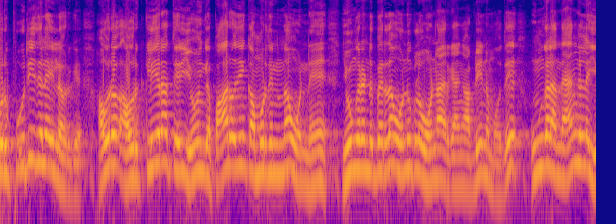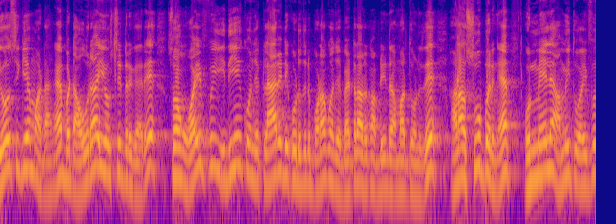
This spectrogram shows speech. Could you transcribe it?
ஒரு புரிதலே இல்லை அவருக்கு. அவரு அவருக்கு கிளியராக தெரியும். இங்கே பார்வதியும் கமுருதினும் தான் ஒன்று இவங்க ரெண்டு பேர் தான் ஒன்றுக்குள்ளே ஒன்றா இருக்காங்க அப்படின்னும் போது உங்களை அந்த ஆங்கிளில் யோசிக்கவே மாட்டாங்க. பட் அவராக யோசிச்சுட்டு இருக்காரு. ஸோ அவங்க ஒய்ஃப் இதையும் கொஞ்சம் கிளாரிட்டி கொடுத்துட்டு போனால் கொஞ்சம் பெட்டராக இருக்கும் அப்படின்ற மாதிரி தோணுது. ஆனால் சூப்பருங்க உண்மையிலே அமித் ஒய்ஃப்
